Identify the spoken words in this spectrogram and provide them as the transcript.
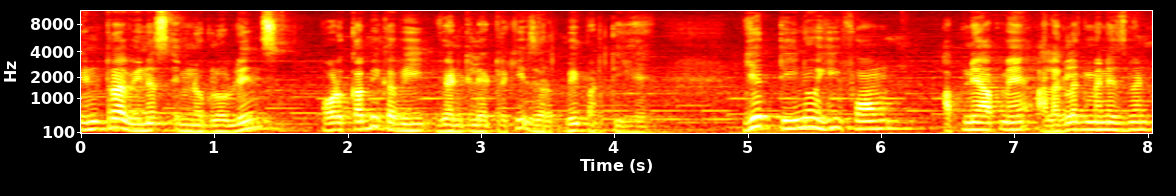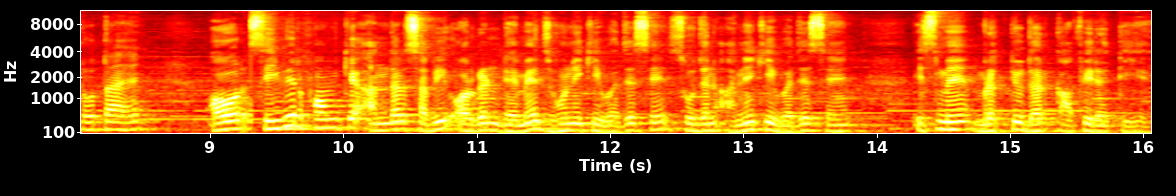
इंट्रावीनस इम्नोग्लोबुलिन्स और कभी कभी वेंटिलेटर की ज़रूरत भी पड़ती है। ये तीनों ही फॉर्म अपने आप में अलग अलग मैनेजमेंट होता है और सीवियर फॉर्म के अंदर सभी ऑर्गन डैमेज होने की वजह से, सूजन आने की वजह से इसमें मृत्यु दर काफ़ी रहती है।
